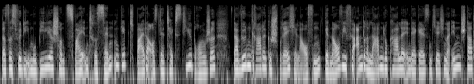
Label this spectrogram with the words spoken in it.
dass es für die Immobilie schon zwei Interessenten gibt, beide aus der Textilbranche. Da würden gerade Gespräche laufen, genau wie für andere Ladenlokale in der Gelsenkirchener Innenstadt,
